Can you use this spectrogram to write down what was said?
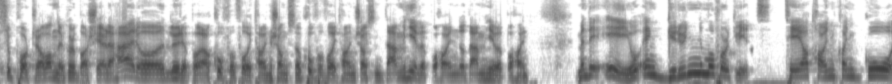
supportere av andre klubber ser det her og lurer på ja, hvorfor får ikke han sjansen, og hvorfor får ikke han sjansen. De hiver på han, og de hiver på han. Men det er jo en grunn, må folk vite, til at han kan gå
